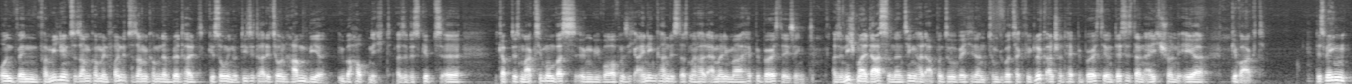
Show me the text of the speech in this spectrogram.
und wenn Familien zusammenkommen, wenn Freunde zusammenkommen, dann wird halt gesungen. Und diese Tradition haben wir überhaupt nicht. Also das gibt äh, ich glaube, das Maximum, was irgendwie, worauf man sich einigen kann, ist, dass man halt einmal im Jahr Happy Birthday singt. Also nicht mal das und dann singen halt ab und zu welche dann zum Geburtstag viel Glück anstatt Happy Birthday und das ist dann eigentlich schon eher gewagt. Deswegen,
